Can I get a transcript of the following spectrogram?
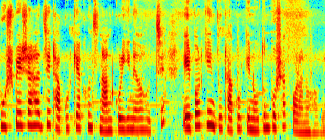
পুষ্পের সাহায্যে ঠাকুরকে এখন স্নান করিয়ে নেওয়া হচ্ছে। এরপর কিন্তু ঠাকুরকে নতুন পোশাক পরানো হবে।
